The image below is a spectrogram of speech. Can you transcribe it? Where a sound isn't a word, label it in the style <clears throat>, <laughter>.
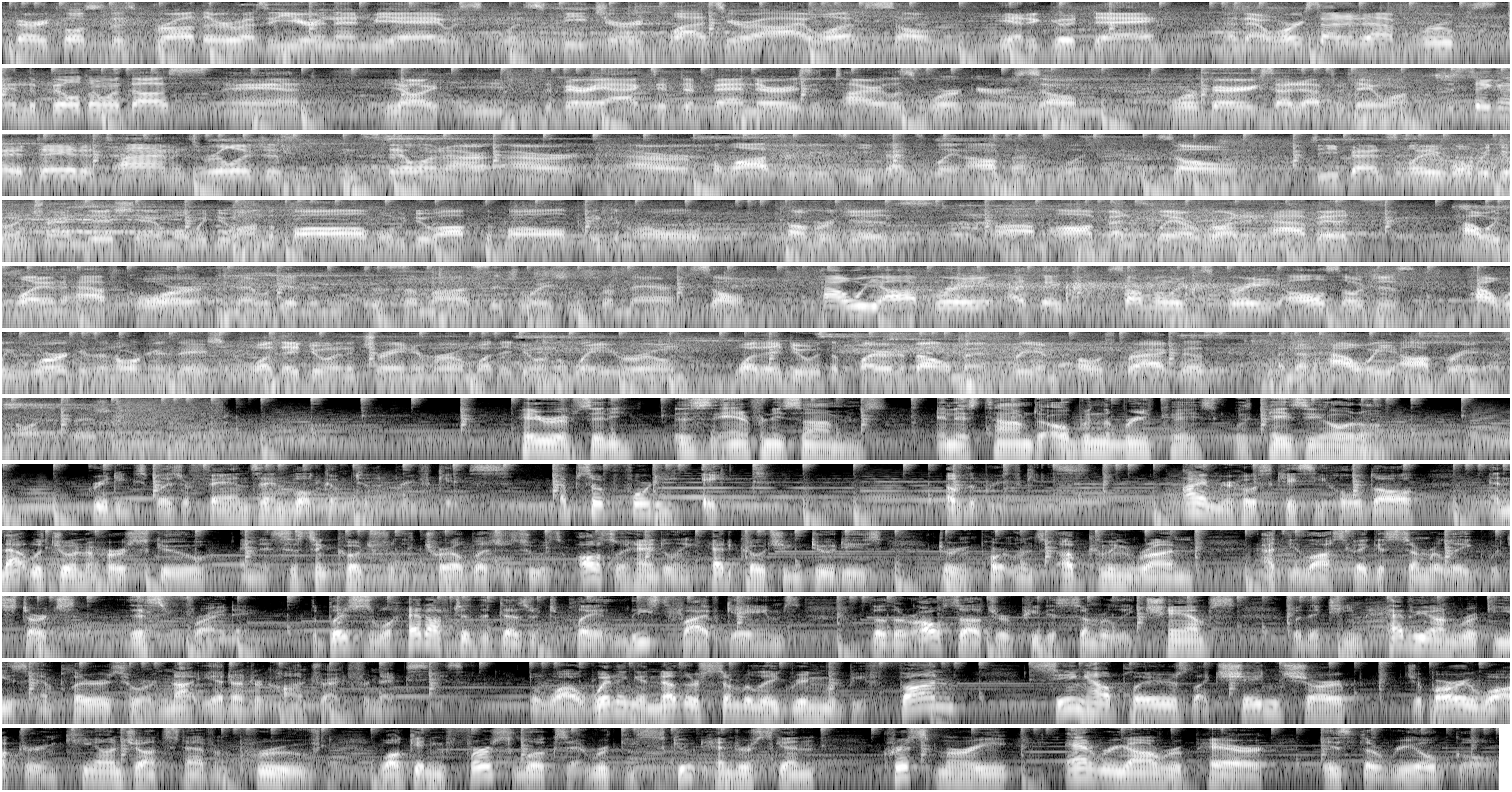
very close to his brother who has a year in the NBA, was, was featured last year at Iowa. So he had a good day. And then we're excited to have Roops in the building with us. And, you know, he's a very active defender, he's a tireless worker. So we're very excited after day one. Just taking it a day at a time is really just instilling our, our, our philosophies defensively and offensively. So defensively, what we do in transition, what we do on the ball, what we do off the ball, pick and roll, coverages. Um, offensively, our running habits, how we play in the half court, and then we'll get into some uh, situations from there. So how we operate, I think Summer League is great. Also, just how we work as an organization, what they do in the training room, what they do in the weight room, what they do with the player development, pre and post practice, and then how we operate as an organization. Hey, Rip City, this is Anfernee Simons, and it's time to open the briefcase with Casey Holdahl. Greetings, Blazer fans, and welcome to the briefcase, episode 48 of the briefcase. I am your host, Casey Holdahl, and that was Jonah Herscu, an assistant coach for the Trailblazers who is also handling head coaching duties during Portland's upcoming run at the Las Vegas Summer League, which starts this Friday. The Blazers will head off to the desert to play at least five games, though they're also out to repeat as Summer League champs with a team heavy on rookies and players who are not yet under contract for next season. But while winning another Summer League ring would be fun, seeing how players like Shaedon Sharpe, Jabari Walker, and Keon Johnson have improved while getting first looks at rookie Scoot Henderson, Kris Murray, and Rayan Rupert is the real goal.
